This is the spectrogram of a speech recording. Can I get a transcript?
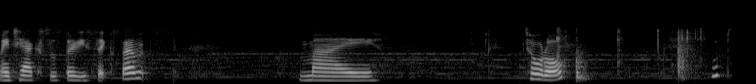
My tax was 36 cents. My total, oops,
